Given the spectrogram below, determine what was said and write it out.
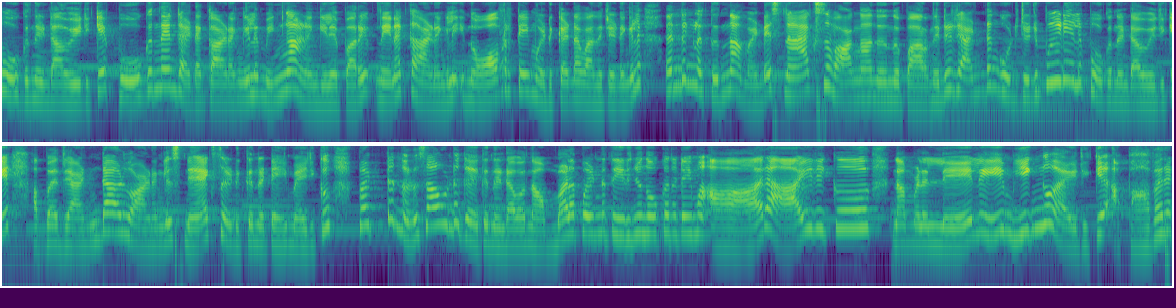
പോകുന്നുണ്ടാവുമായിരിക്കെ. പോകുന്നതിന്റെ ഇടക്കാണെങ്കിൽ മിങ്ങാണെങ്കിൽ പറയും നിനക്കാണെങ്കിൽ ഇന്ന് ഓവർ ടൈം എടുക്കേണ്ട വന്നിട്ടുണ്ടെങ്കിൽ എന്തെങ്കിലും തിന്നാൻ വേണ്ടി? സ്നാക്സ് വാങ്ങാന്നെന്ന് പറഞ്ഞിട്ട് രണ്ടും കൂടിയിട്ട് ഒരു പീടിയയിൽ പോകുന്നുണ്ടാവുമായിരിക്കെ. അപ്പൊ രണ്ടാളും ആണെങ്കിൽ സ്നാക്സ് എടുക്കുന്ന ടൈം ആയിരിക്കും. പെട്ടെന്നൊരു സൗണ്ട് കേൾക്കുന്നുണ്ടാവും. നമ്മളെ പെണ്ണ് തിരിഞ്ഞു നോക്കുന്ന ടൈം ആരായിരിക്കും നമ്മൾ ലേലയും ഇങ്ങും ആയിരിക്കും. അപ്പം അവരെ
